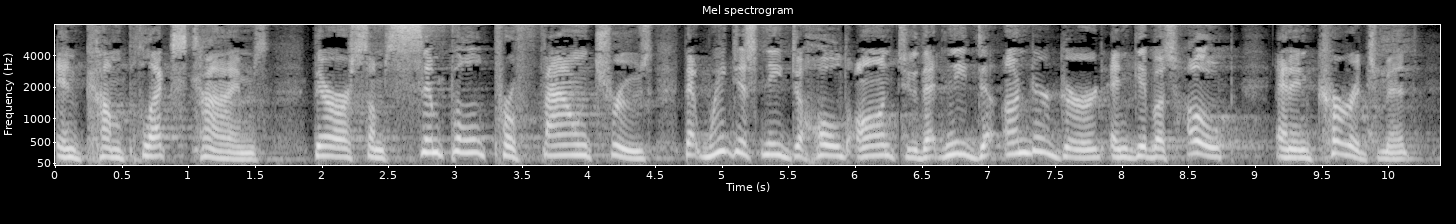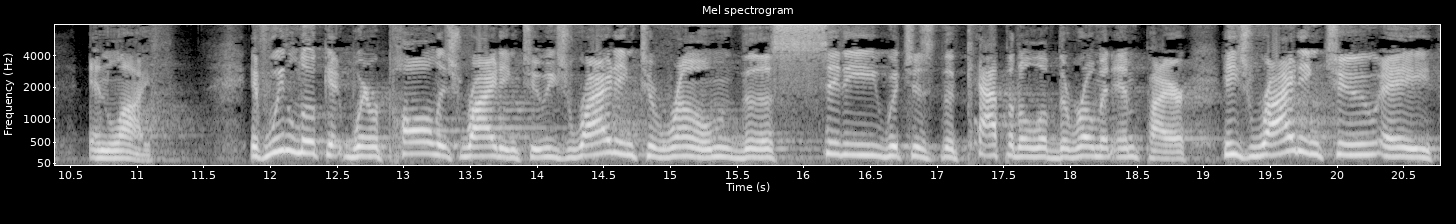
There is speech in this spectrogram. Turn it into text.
in complex times, there are some simple, profound truths that we just need to hold on to, that need to undergird and give us hope and encouragement in life. If we look at where Paul is writing to, he's writing to Rome, the city which is the capital of the Roman Empire. He's writing to a,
